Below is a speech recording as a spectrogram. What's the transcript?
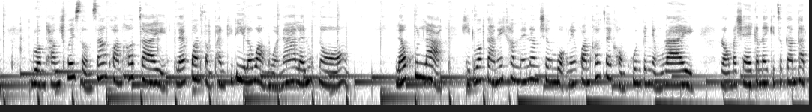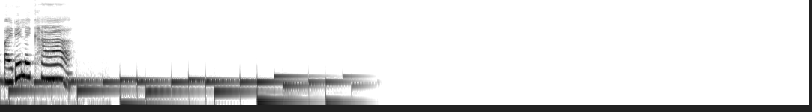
รวมทั้งช่วยเสริมสร้างความเข้าใจ และความสัมพันธ์ที่ดีระหว่างหัวหน้าและลูกน้อง แล้วคุณล่ะ คิดว่าการให้คำแนะนำเชิงบวกในความเข้าใจของคุณเป็นอย่างไร ลองมาแชร์กันในกิจกรรมถัดไปได้เลยค่ะ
